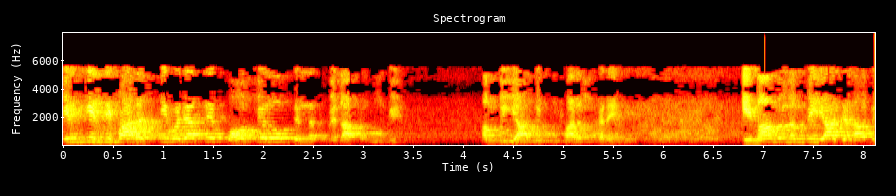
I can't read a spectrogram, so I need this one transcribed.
ان کی سفارش کی وجہ سے بہت سے لوگ جنت میں داخل ہوں گے۔ انبیاء بھی سفارش کریں گے۔ امام الانبیاء جناب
